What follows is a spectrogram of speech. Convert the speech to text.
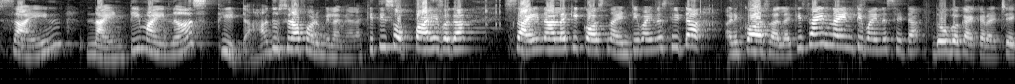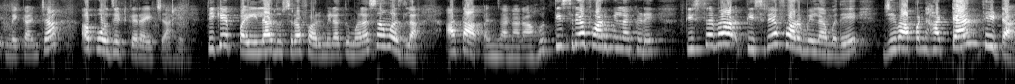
sine ninety minus theta हा दुसरा फॉर्म्युला मिळाला. किती सोप्पा आहे बघा. साईन आला की कॉस नाईन्टी मायनस थिटा आणि कॉस आला की साईन नाईन्टी मायनस थिटा दोघं काय करायचे? एकमेकांच्या अपोजिट करायचे आहे. ठीक आहे? पहिला दुसरा फॉर्म्युला तुम्हाला समजला. आता आपण जाणार आहोत तिसऱ्या फॉर्म्युलाकडे तिसऱ्या तिसऱ्या फॉर्म्युलामध्ये जेव्हा आपण हा टॅन थिटा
